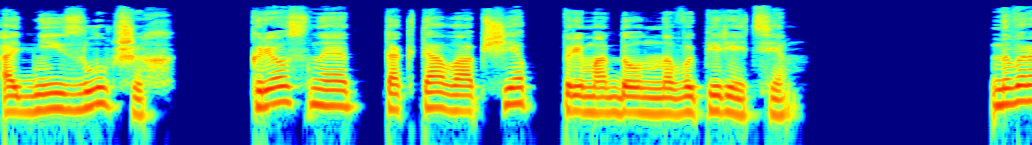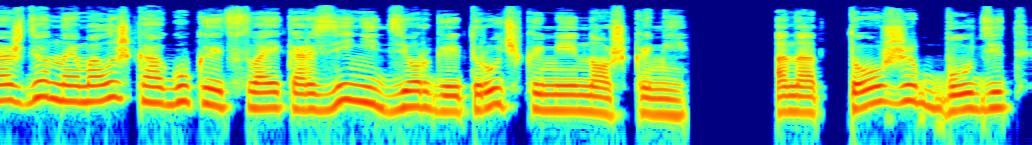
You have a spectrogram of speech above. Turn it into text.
одни из лучших. Крестная так та вообще Примадонна в оперете. Новорожденная малышка огукает в своей корзине, дергает ручками и ножками. Она тоже будет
